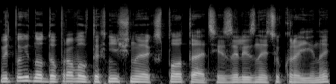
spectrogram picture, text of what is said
Відповідно до правил технічної експлуатації залізниць України,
